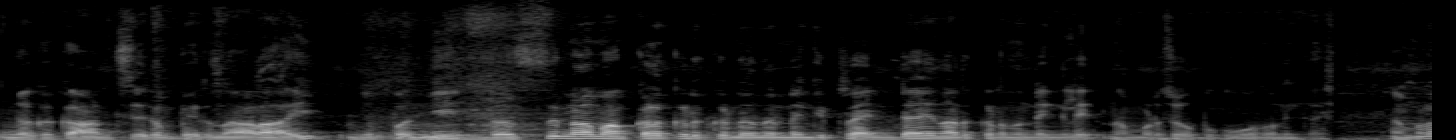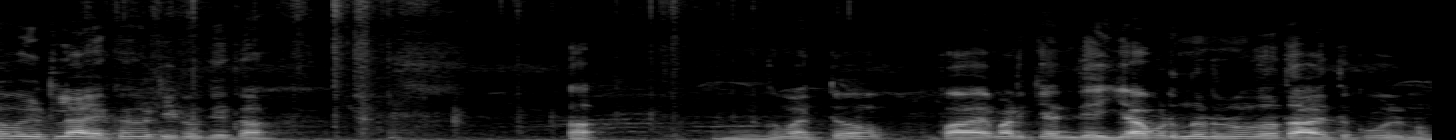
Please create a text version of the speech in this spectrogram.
നിങ്ങൾക്ക് കാണിച്ചു തരും. പെരുന്നാളായി. ഇനിയിപ്പോൾ ഇനി ഡ്രസ്സ് നിങ്ങളെ മക്കൾക്ക് എടുക്കണമെന്നുണ്ടെങ്കിൽ ട്രെൻഡായി നടക്കണമെന്നുണ്ടെങ്കിൽ നമ്മുടെ ഷോപ്പിൽ പോകുന്നുണ്ടെങ്കിൽ കാശ്. നമ്മളെ വീട്ടിൽ അയക്ക കെട്ടിയിട്ട് നോക്കിയേക്കാം. ആ ഇത് മറ്റോ പായ മടിക്കാൻ എന്ത്? ഈ അവിടെ നിന്ന് ഇടുന്നു ഇതാ താഴത്തേക്ക് വീഴുന്നു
